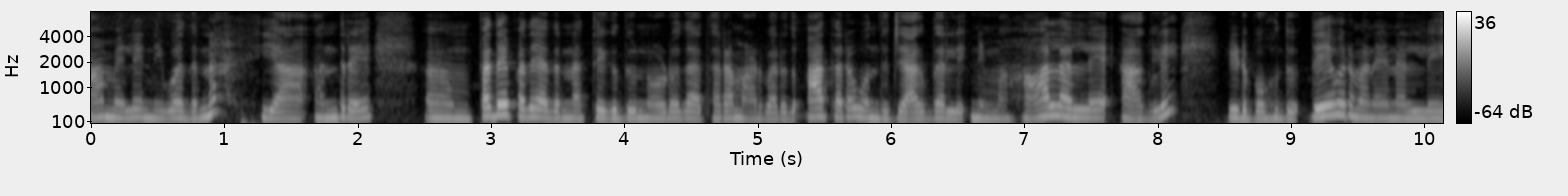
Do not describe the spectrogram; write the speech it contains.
ಆಮೇಲೆ ನೀವು ಅದನ್ನು ಯಾ, ಅಂದರೆ ಪದೇ ಪದೇ ಅದನ್ನು ತೆಗೆದು ನೋಡೋದು ಆ ಥರ ಮಾಡಬಾರ್ದು. ಆ ಥರ ಒಂದು ಜಾಗದಲ್ಲಿ, ನಿಮ್ಮ ಹಾಲಲ್ಲೇ ಆಗಲಿ ಇಡಬಹುದು. ದೇವರ ಮನೆಯಲ್ಲಿ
